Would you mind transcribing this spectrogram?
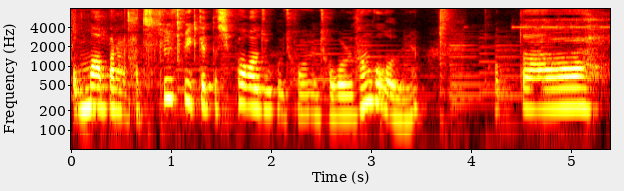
엄마 아빠랑 같이 쓸 수 있겠다 싶어가지고 저는 저걸 산 거거든요. 덥다.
